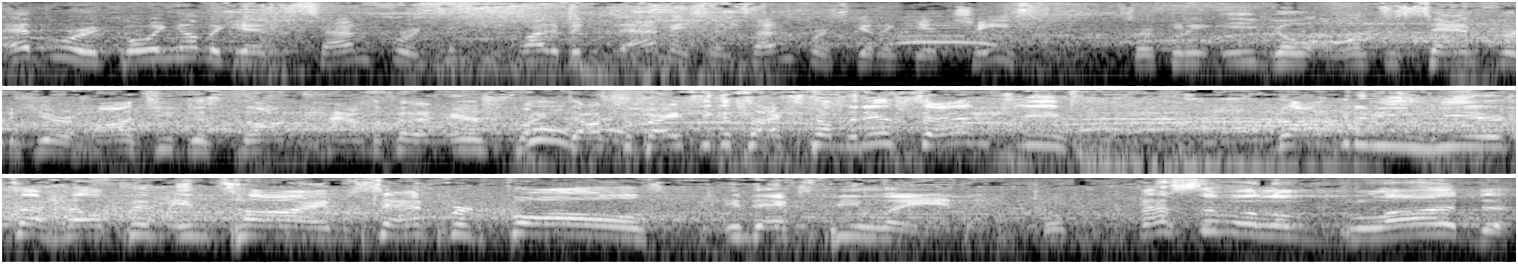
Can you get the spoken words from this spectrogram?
Edward going up against Sanford taking quite a bit of damage, and Sanford's gonna get chased. Circling Eagle onto Sanford here. Hadji does not have the feather airstrike. Down to basic attacks coming in. Sanji not going to be here to help him in time. Sanford falls in the XP lane. The Festival of Blood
